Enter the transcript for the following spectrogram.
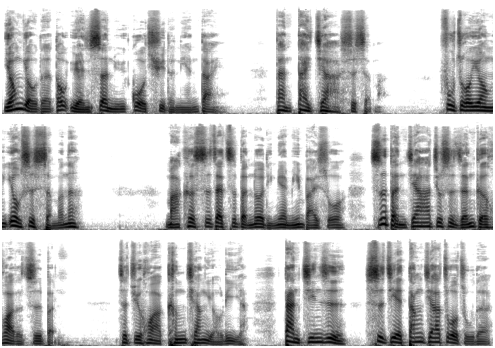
拥有的都远胜于过去的年代，但代价是什么？副作用又是什么呢？马克思在《资本论》里面明白说：“资本家就是人格化的资本。”这句话铿锵有力啊！但今日世界当家做主的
